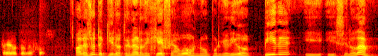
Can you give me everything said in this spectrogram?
traer otro refuerzo. Ahora yo te quiero tener de jefe a vos, ¿no? Porque digo, pide y, y se lo dan.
